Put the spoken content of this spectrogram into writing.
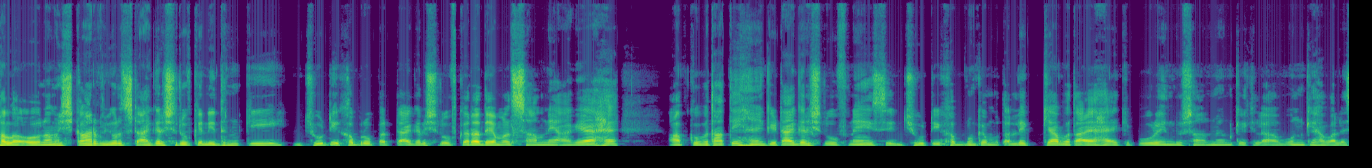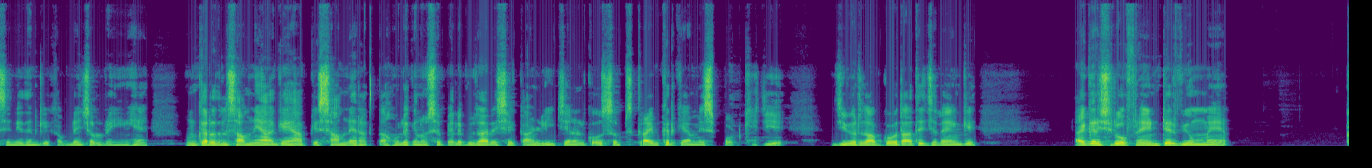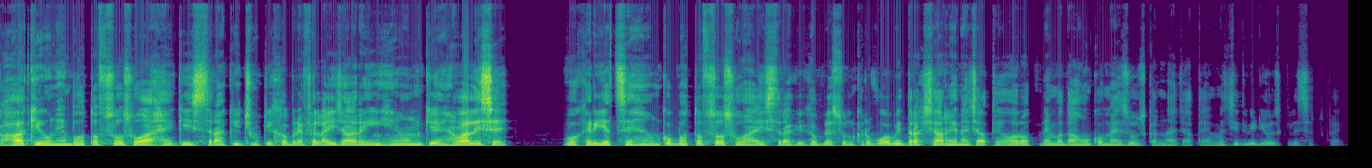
Hello, नमस्कार viewers. Tiger श्रूफ के निधन की झूठी खबरों पर टाइगर श्रूफ का रद्दमल सामने आ गया है। आपको बताते हैं कि टाइगर श्रूफ ने इस झूठी खबरों के मुतालिक क्या बताया है कि पूरे हिंदुस्तान में उनके खिलाफ, उनके हवाले से निधन की खबरें चल रही हैं। उनका रद्दल सामने आ गया है। आपके सामने रखता हूँ, लेकिन उससे पहले गुजारिश है, काइंडली चैनल को सब्सक्राइब करके हमें सपोर्ट कीजिए। जी वर्ष आपको बताते चलें कि टाइगर श्रूफ ने इंटरव्यू में कहा कि उन्हें बहुत अफसोस हुआ है कि इस तरह की झूठी खबरें फैलाई जा रही हैं उनके हवाले से। वो खैरियत से हैं, उनको बहुत अफसोस हुआ है इस तरह की खबरें सुनकर। वो अभी दरख्शार रहना चाहते हैं और अपने मदाहों को महसूस करना चाहते हैं। मजीद वीडियोज़ के लिए सब्सक्राइब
